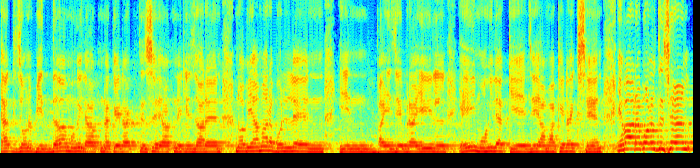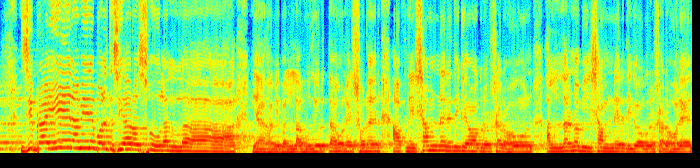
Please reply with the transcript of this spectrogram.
একজন বিদ্যা মহিলা আপনাকে ডাকতেছে, আপনি কি জানেন? নবী আমার বললেন, ইন বাই জিব্রাইল, এই মহিলাকে যে আমাকে ডাকছেন? এবার বলতেছেন, জিব্রাইল আমি বলতেছি, ইয়া রসুল আল্লাহ ইয়া হাবিব আল্লাহ হুজুর, তাহলে শোনেন, আপনি সামনের দিকে অগ্রসর হন। আল্লাহর নবী সামনের দিকে অগ্রসর হলেন।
